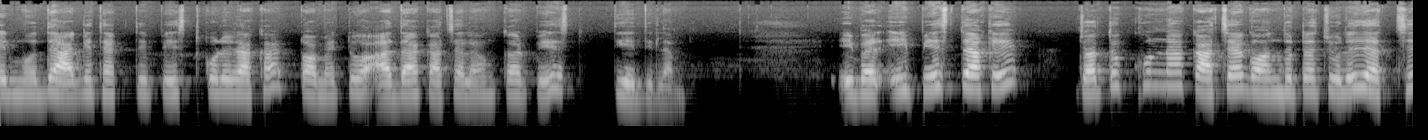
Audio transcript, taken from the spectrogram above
এর মধ্যে আগে থাকতে পেস্ট করে রাখা টমেটো, আদা, কাঁচা লঙ্কার পেস্ট দিয়ে দিলাম। এবার এই পেস্টটাকে যতক্ষণ না কাঁচা গন্ধটা চলে যাচ্ছে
